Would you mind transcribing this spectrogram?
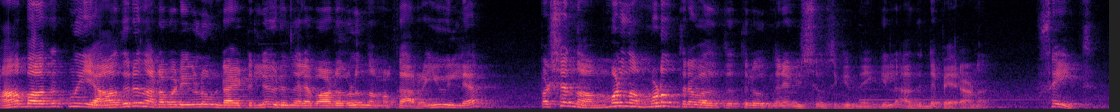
ആ ഭാഗത്ത് നിന്ന് യാതൊരു നടപടികളും ഉണ്ടായിട്ടില്ല ഒരു നിലപാടുകളും നമുക്ക് അറിയില്ല പക്ഷെ നമ്മൾ നമ്മുടെ ഉത്തരവാദിത്വത്തിൽ ഒന്നിനെ വിശ്വസിക്കുന്നെങ്കിൽ അതിന്റെ പേരാണ് ഫെയ്ത്ത്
